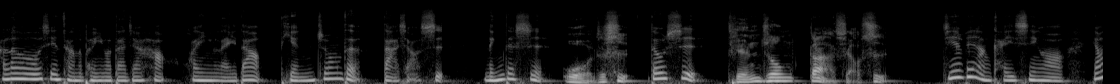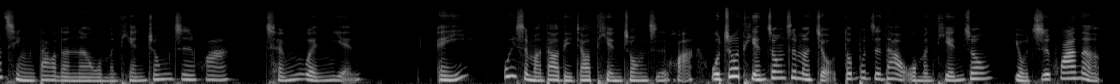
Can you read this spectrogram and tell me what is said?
Hello，现场的朋友，大家好，欢迎来到田中的大小事。您的事，我的事，都是田中大小事。今天非常开心哦，邀请到了呢我们田中之花陈文妍。诶，为什么到底叫田中之花？我住田中这么久都不知道我们田中有之花呢。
